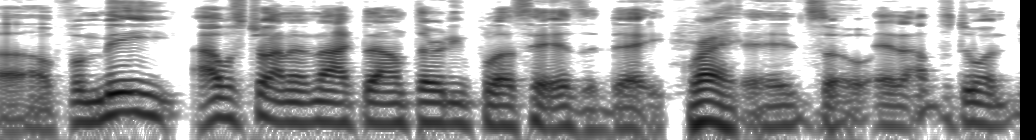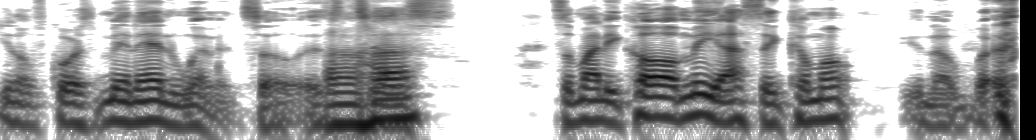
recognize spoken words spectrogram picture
uh, for me, I was trying to knock down thirty plus heads a day, Right. And so, and I was doing, you know, of course, men and women. So it's Uh-huh. just somebody called me, I said, "Come on," you know, but.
